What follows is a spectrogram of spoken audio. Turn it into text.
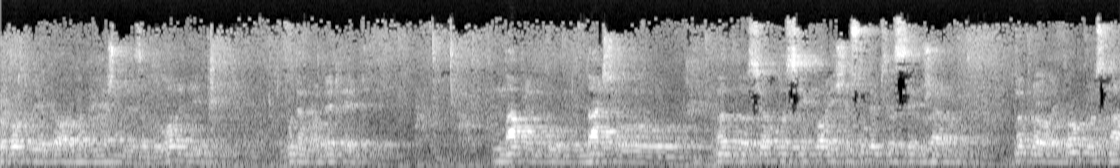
роботу якого ми, звісно, не задоволені. Будемо робити напрямку подальшого. Ми до сього до сих пор ще судимося з цим жером. Ми провели конкурс на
